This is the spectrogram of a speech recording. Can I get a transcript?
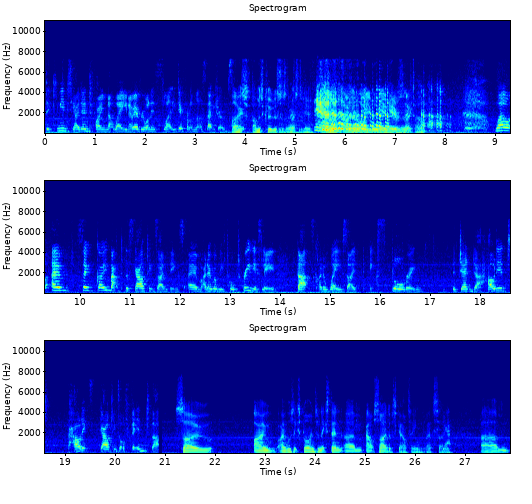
the community identifying that way, you know, everyone is slightly different on that spectrum. So. I'm as, I'm as clueless as the rest of you. I I don't, I don't know why you brought me in here as an expert. well, um, so going back to the scouting side of things, um, I know when we've talked previously, that's kind of where you started exploring the gender. How did how did scouting sort of fit into that? So, I I was exploring to an extent um, outside of scouting, let's say. Yeah. Um,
